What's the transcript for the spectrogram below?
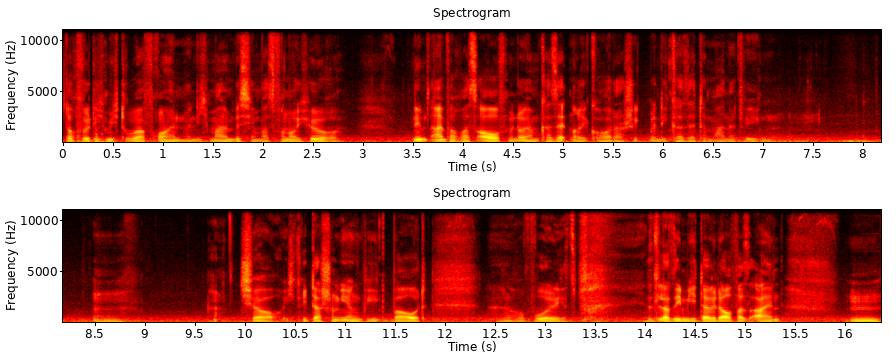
Doch, würde ich mich drüber freuen, wenn ich mal ein bisschen was von euch höre. Nehmt einfach was auf mit eurem Kassettenrekorder, schickt mir die Kassette meinetwegen. Hm. Tja, ich krieg das schon irgendwie gebaut. Obwohl, jetzt Jetzt lasse ich mich da wieder auf was ein. Hm.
